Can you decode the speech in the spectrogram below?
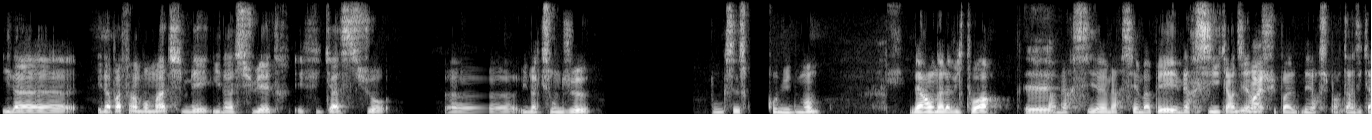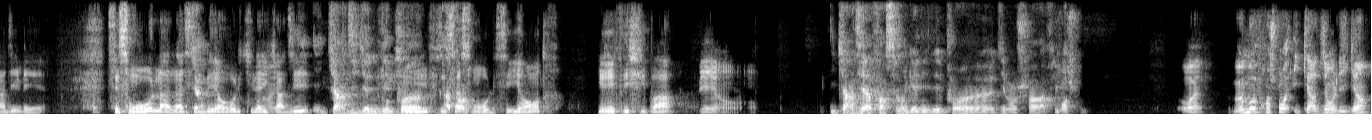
il a, il n'a pas fait un bon match, mais il a su être efficace sur euh, une action de jeu. Donc c'est ce qu'on lui demande. Derrière, on a la victoire. Et... Ah, merci, euh, merci Mbappé et merci Icardi. Hein. Ouais. Je ne suis pas le meilleur supporter d'Icardi, mais c'est son rôle là. Là, c'est le meilleur rôle qu'il a, Icardi. Icardi gagne des points. C'est ça son rôle. Il rentre, il réfléchit pas. Mais en... Icardi a forcément gagné des points euh, dimanche soir. Franchement... Ouais. Mais moi, franchement, Icardi en Ligue 1,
